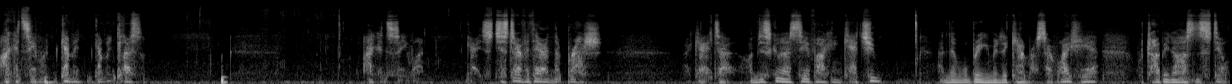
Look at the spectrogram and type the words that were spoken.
I can see one. Come in, come in closer. I can see one. Okay, it's just over there in the brush. Okay, so I'm just going to see if I can catch him and then we'll bring him into camera. So wait here. We'll try to be nice and still.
